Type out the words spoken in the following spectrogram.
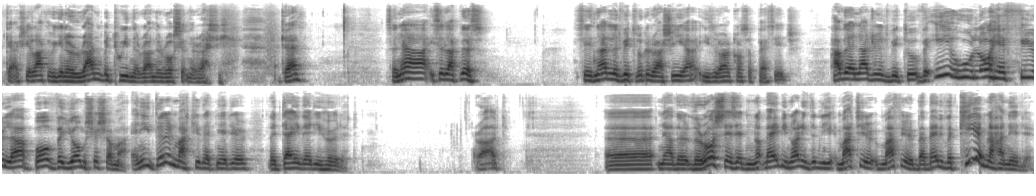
Okay, actually, I like we're going to run between the Ran, the Rosh, and the Rashi. Okay? So now he said like this. He says, Nadlet Vit, look at Rashi here. He's right across the passage. La sheshama. And he didn't maki that neder the day that he heard it. Right? Uh, now the, the Rosh says that not, maybe not he didn't matir mafir, but maybe the kiyem lahaneder.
